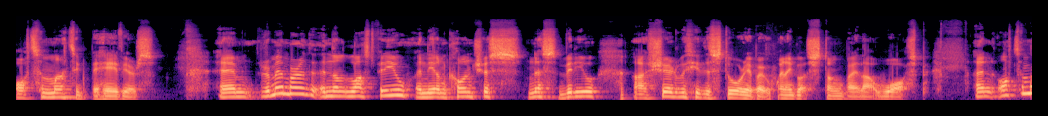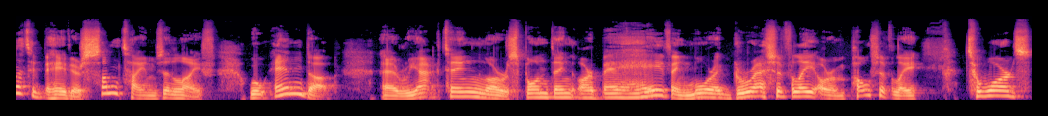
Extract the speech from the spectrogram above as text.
automatic behaviors. Um, remember in the last video, in the unconsciousness video, I shared with you the story about when I got stung by that wasp. And automatic behaviors sometimes in life will end up uh, reacting or responding or behaving more aggressively or impulsively towards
